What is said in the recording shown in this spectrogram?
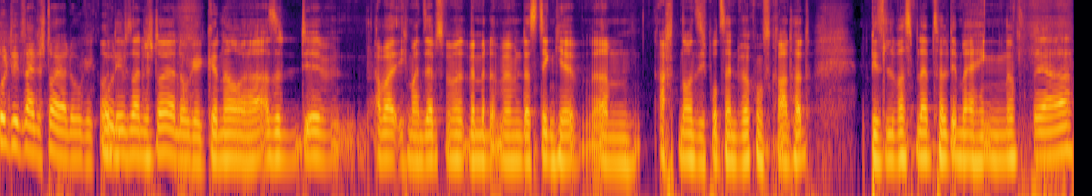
Und eben seine Steuerlogik. Und, eben seine Steuerlogik, genau, ja. Also, die, aber ich meine, selbst wenn man, wenn man, wenn man das Ding hier ähm, 98% Wirkungsgrad hat, ein bisschen was bleibt halt immer hängen, ne? ja.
